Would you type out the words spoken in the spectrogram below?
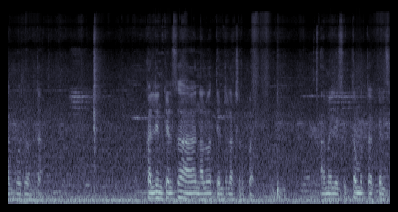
ಆಗ್ಬೋದು ಅಂತ. ಕಲ್ಲಿನ ಕೆಲಸ ನಲವತ್ತೆಂಟು ಲಕ್ಷ ರೂಪಾಯಿ. ಆಮೇಲೆ ಸುತ್ತಮುತ್ತ ಕೆಲಸ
